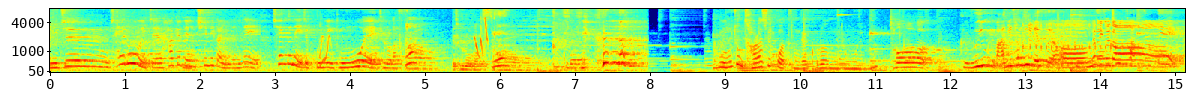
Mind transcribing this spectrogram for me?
요즘 새로 이제 하게 된 취미가 있는데 최근에 이제 본인 동호회에 들어갔어요. 들어갔어. 네. 엄청 잘하실 것 같은데 그런 동호회는? 저 그 의욕이 많이 상실됐어요. 어, 운동을 그러니까. 처음 갔을 때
